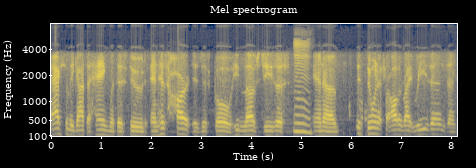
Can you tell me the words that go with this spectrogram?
actually got to hang with this dude, and his heart is just gold. He loves Jesus, and uh, is doing it for all the right reasons, and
